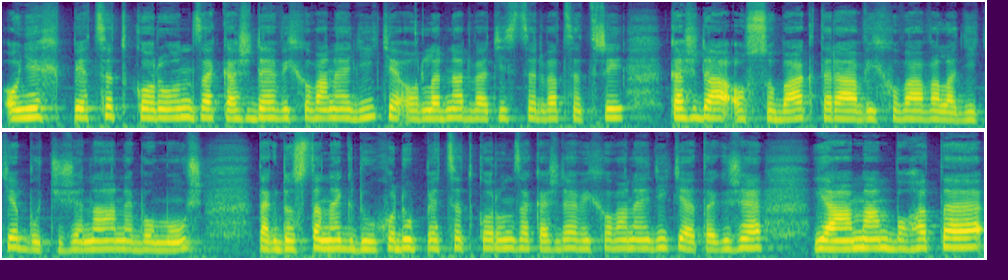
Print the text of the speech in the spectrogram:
o něch 500 korun za každé vychované dítě. Od ledna 2023 každá osoba, která vychovávala dítě, buď žena nebo muž, tak dostane k důchodu 500 korun za každé vychované dítě. Takže já mám bohaté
